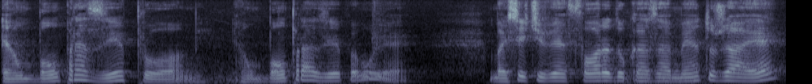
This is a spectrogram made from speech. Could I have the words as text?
É um bom prazer para o homem, é um bom prazer para a mulher. Mas se estiver fora do casamento, já é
